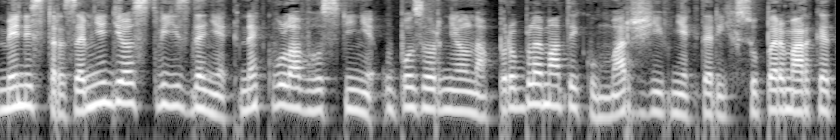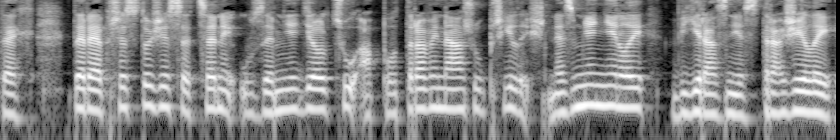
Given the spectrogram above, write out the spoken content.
Ministr zemědělství Zdeněk Nekula v hostině upozornil na problematiku marží v některých supermarketech, které přestože se ceny u zemědělců a potravinářů příliš nezměnily, výrazně stražily.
